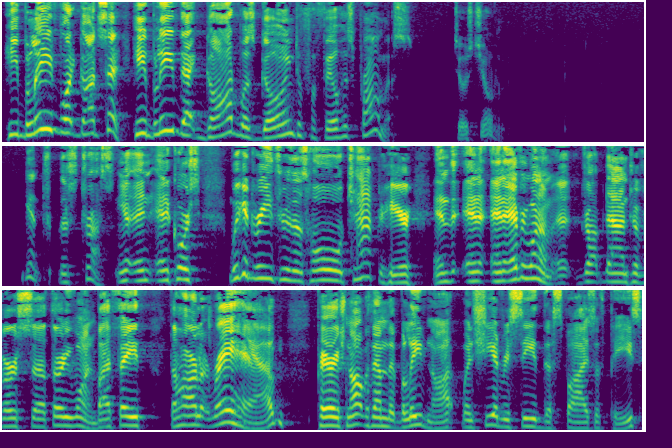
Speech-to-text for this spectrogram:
He believed what God said. He believed that God was going to fulfill his promise to his children. Again, tr- there's trust. You know, and, and, of course, we could read through this whole chapter here, and, and, and every one of them, uh, drop down to verse uh, 31. By faith, the harlot Rahab perished not with them that believed not, when she had received the spies with peace.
